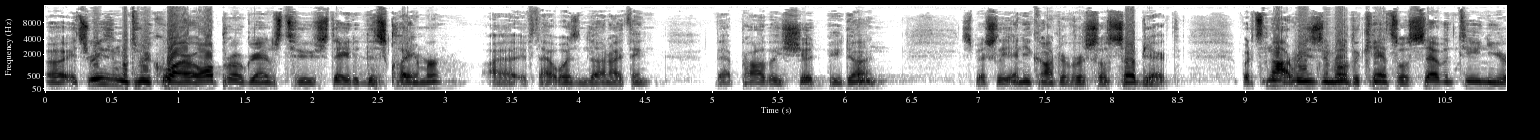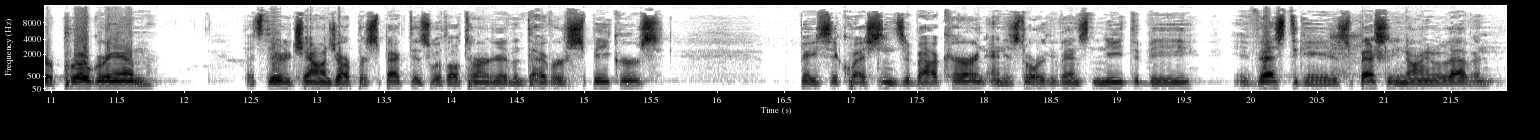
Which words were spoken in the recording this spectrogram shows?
Uh, it's reasonable to require all programs to state a disclaimer. Uh, if that wasn't done, I think that probably should be done, especially any controversial subject. But it's not reasonable to cancel a 17 year program that's there to challenge our perspectives with alternative and diverse speakers. Basic questions about current and historic events need to be investigated, especially 9 11.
